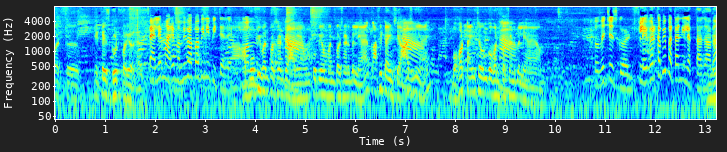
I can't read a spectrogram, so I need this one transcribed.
but it is good for your health पहले हमारे मम्मी पापा भी नहीं पीते थे अब वो भी वन परसेंट पे आ गए हैं हाँ। उनको भी हम वन परसेंट पे ले आए काफ़ी टाइम से आज हाँ। नहीं आए बहुत टाइम से उनको वन हाँ। परसेंट पे ले आए हम तो विच इज़ गुड फ्लेवर का भी पता नहीं लगता ज़्यादा।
